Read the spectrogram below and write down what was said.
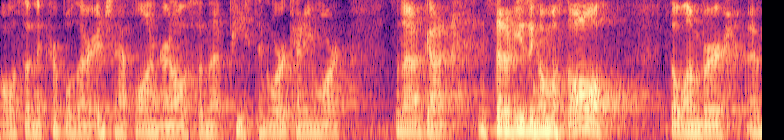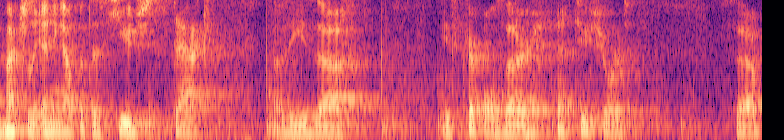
all of a sudden the cripples are an inch and a half longer and all of a sudden that piece didn't work anymore. So now I've got, instead of using almost all the lumber, I'm actually ending up with this huge stack of these, uh, these cripples that are too short. So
